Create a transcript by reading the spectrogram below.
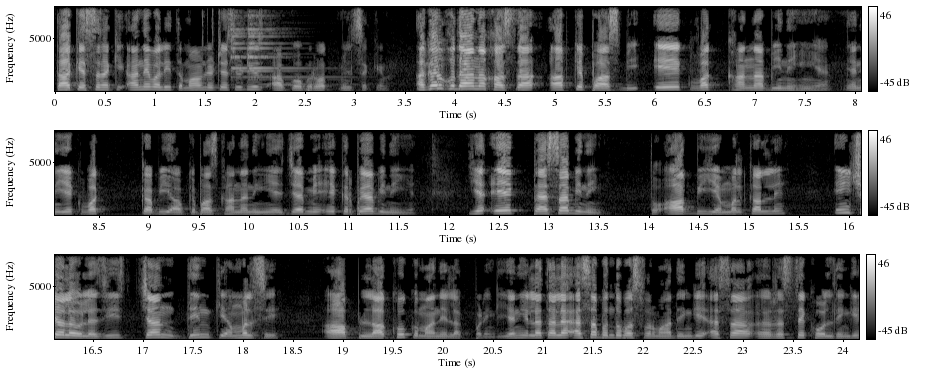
تاکہ اس طرح کی آنے والی تمام لیٹسٹ ویڈیوز آپ کو بر وقت مل سکیں۔ اگر خدا نہ خواستہ آپ کے پاس بھی ایک وقت کھانا بھی نہیں ہے یعنی ایک وقت کا بھی آپ کے پاس کھانا نہیں ہے جب میں ایک روپیہ بھی نہیں ہے یا ایک پیسہ بھی نہیں، تو آپ بھی یہ عمل کر لیں۔ انشاءاللہ العزیز چند دن کے عمل سے آپ لاکھوں کمانے لگ پڑیں گے۔ یعنی اللہ تعالیٰ ایسا بندوبست فرما دیں گے، ایسا رستے کھول دیں گے،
